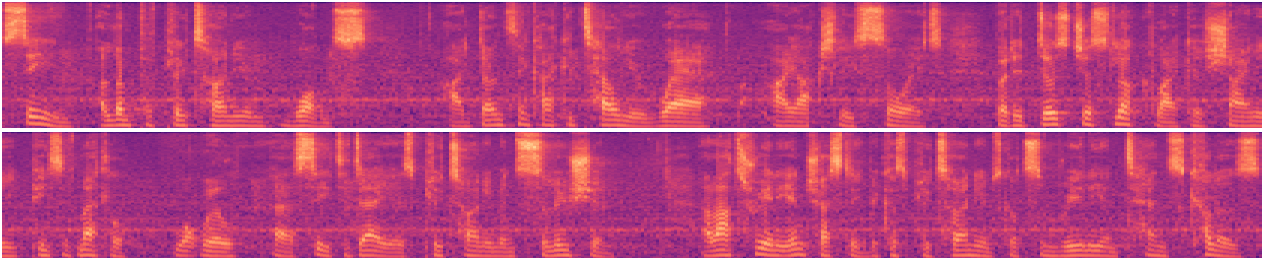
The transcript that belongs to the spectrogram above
seen a lump of plutonium once. I don't think I could tell you where I actually saw it, but it does just look like a shiny piece of metal. What we'll uh, see today is plutonium in solution. And that's really interesting because plutonium's got some really intense colours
